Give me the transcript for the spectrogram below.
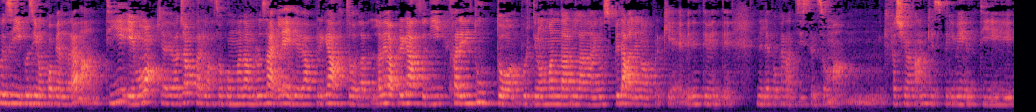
così, così non può più andare avanti e Momò che aveva già parlato con Madame Rosà e lei gli aveva pregato, l'aveva pregato di fare di tutto pur di non mandarla in ospedale, no? Perché evidentemente nell'epoca nazista, insomma, mm, che facevano anche esperimenti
